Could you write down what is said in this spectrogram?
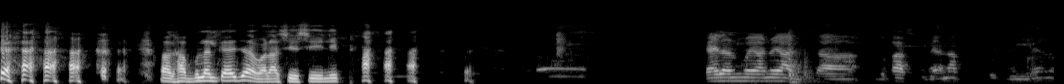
Paghabulan kayo dyan, wala sisilip. Kailan mo yan, ano yan? Sa bukas, may anak. Ano,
